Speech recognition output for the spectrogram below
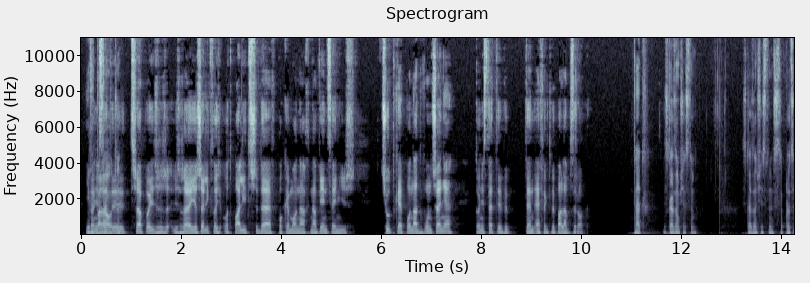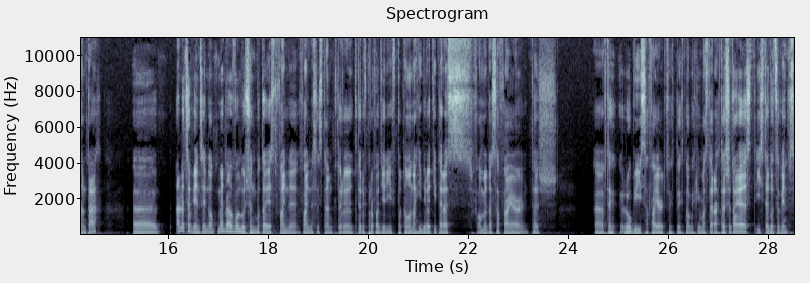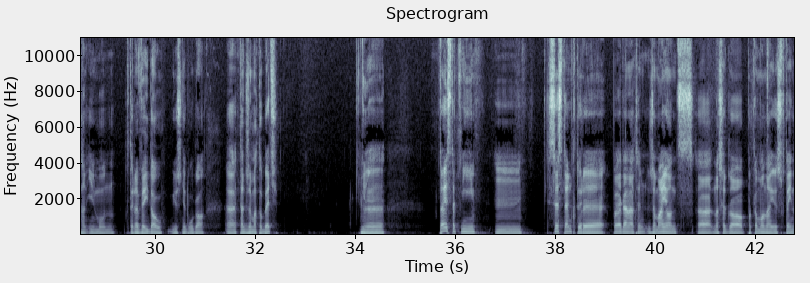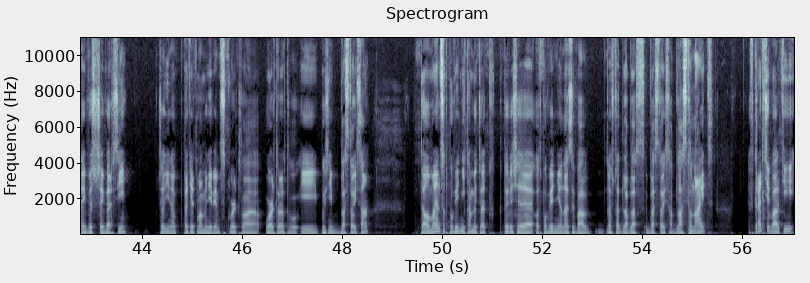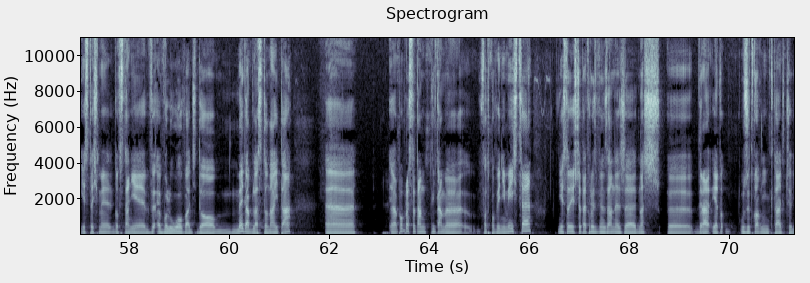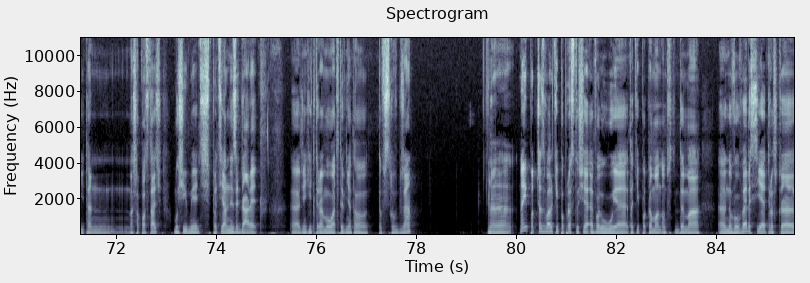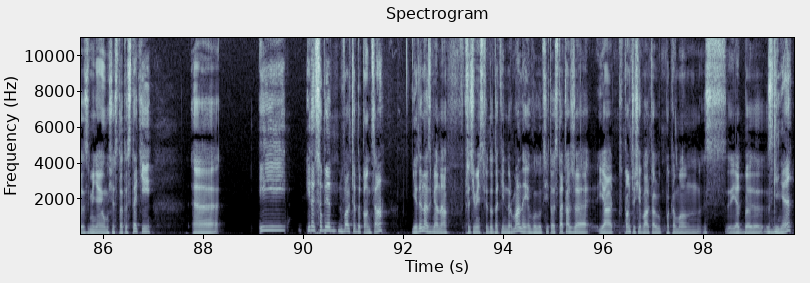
i to wypala niestety oczy. trzeba powiedzieć, że, że jeżeli ktoś odpali 3D w Pokémonach na więcej niż ciutkę ponad włączenie, to niestety ten efekt wypala wzrok. Tak, zgadzam się z tym. Zgadzam się z tym w 100%. E, ale co więcej, no Mega Evolution, bo to jest fajny, fajny system, który, który wprowadzili w Pokémonach Hydret i teraz w Omega Sapphire też w tych Ruby i Sapphire, tych, tych nowych remasterach też to jest i z tego co wiem w Sun in Moon, które wyjdą już niedługo, e, także ma to być. E, to jest taki mm, system, który polega na tym, że mając e, naszego Pokemona już w tej najwyższej wersji, czyli na, tak jak mamy, nie wiem, Squirtle, Wartortle i później Blastoisa, to mając odpowiedni kamyczek, który się odpowiednio nazywa, na przykład dla Blas Blastoisa Blastonite, w trakcie walki jesteśmy go w stanie wyewoluować do Mega Blastonite'a. E, po prostu tam klikamy w odpowiednie miejsce. Jest to jeszcze tak rozwiązane, że nasz e, jako użytkownik, tak, czyli ten nasza postać, musi mieć specjalny zegarek, e, dzięki któremu uaktywnia to, to wszystko w grze. E, no i podczas walki po prostu się ewoluuje taki Pokémon, on wtedy ma e, nową wersję, troszkę zmieniają mu się statystyki e, i, i tak sobie walczę do końca. Jedyna zmiana w przeciwieństwie do takiej normalnej ewolucji to jest taka, że jak kończy się walka lub Pokémon jakby zginie,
